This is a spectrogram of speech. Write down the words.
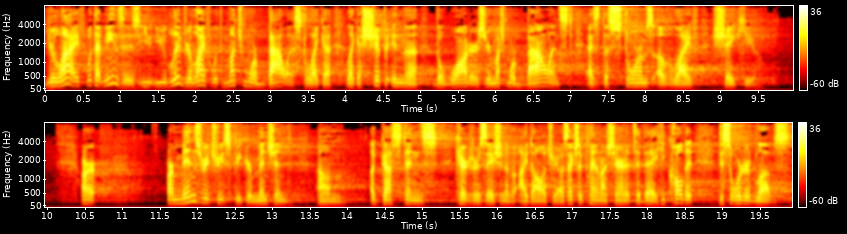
Your life, what that means is you, you live your life with much more ballast, like a, like a ship in the, the waters. You're much more balanced as the storms of life shake you. Our, our men's retreat speaker mentioned um, Augustine's characterization of idolatry. I was actually planning on sharing it today. He called it disordered loves.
